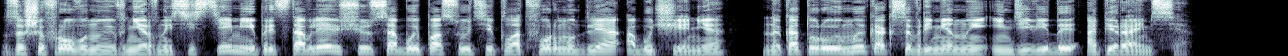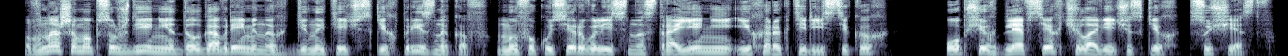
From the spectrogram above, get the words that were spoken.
зашифрованную в нервной системе и представляющую собой по сути платформу для обучения, на которую мы, как современные индивиды, опираемся. В нашем обсуждении долговременных генетических признаков мы фокусировались на строении и характеристиках, общих для всех человеческих существ.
